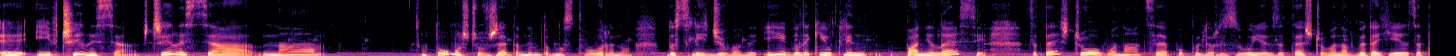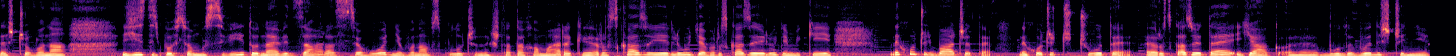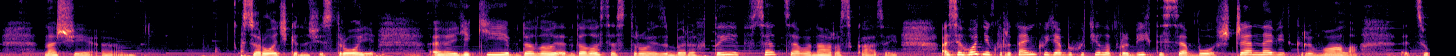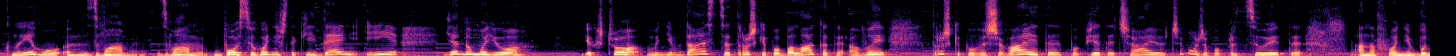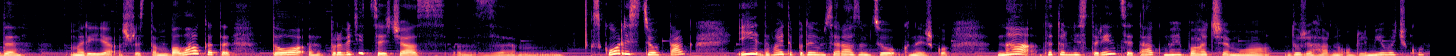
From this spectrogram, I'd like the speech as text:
Е, І вчилися, вчилися на тому, що вже давним-давно створено, досліджували. І великий уклін пані Лесі за те, що вона це популяризує, за те, що вона видає, за те, що вона їздить по всьому світу. Навіть зараз, сьогодні, вона в Сполучених Штатах Америки розказує людям, розказує людям, які. Не хочуть бачити, не хочуть чути, розказує те, як е, були винищені наші е, сорочки, наші строї, е, які вдало, вдалося строї зберегти. Все це вона розказує. А сьогодні коротенько я би хотіла пробігтися, бо ще не відкривала цю книгу е, з вами. З вами. Бо сьогодні ж такий день, і я думаю. Якщо мені вдасться трошки побалакати, а ви трошки повишиваєте, поп'єте чаю, чи може попрацюєте, а на фоні буде Марія щось там балакати, то е, проведіть цей час е, з, з користю, так? І давайте подивимося разом цю книжку. На титульній сторінці так, ми бачимо дуже гарну облімівочку.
